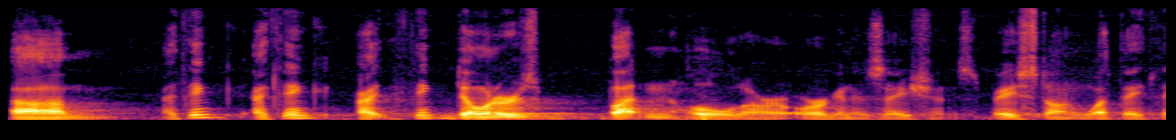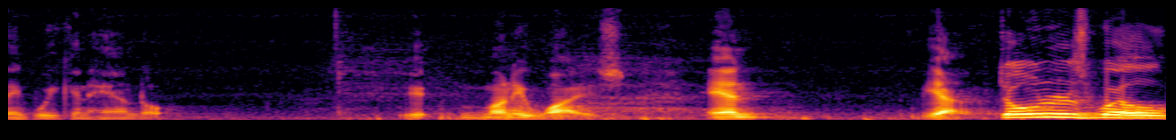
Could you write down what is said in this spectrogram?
um, I think, I think, I think donors buttonhole our organizations based on what they think we can handle, money wise. And yeah. Donors will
